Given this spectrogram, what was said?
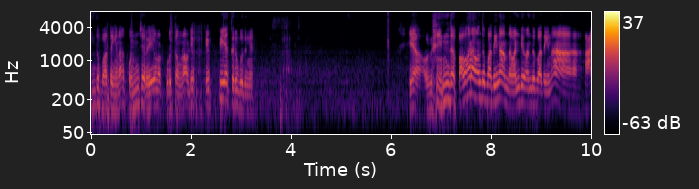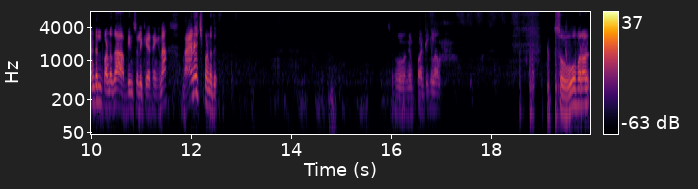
வந்து பார்த்தீங்கன்னா கொஞ்சம் ரேவ் நோட் கொடுத்தோம்னா அப்படியே பெப்பியாக திரும்புதுங்க. ஏன் இந்த பவரை வந்து பார்த்தீங்கன்னா அந்த வண்டி வந்து பார்த்தீங்கன்னா ஹேண்டில் பண்ணுதா அப்படின்னு சொல்லி கேட்டிங்கன்னா மேனேஜ் பண்ணுது. ஸோ நிப்பாட்டிக்கலாம். ஸோ ஓவரால்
